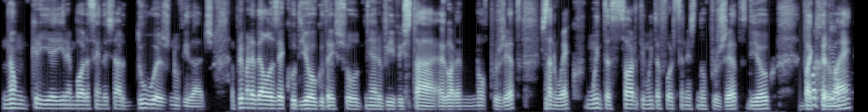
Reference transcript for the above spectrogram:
não queria ir embora sem deixar duas novidades. A primeira delas é que o Diogo deixou o dinheiro vivo e está agora no novo projeto. Está no ECO. Muita sorte e muita força neste novo projeto, Diogo. Vai força, correr Diogo. bem.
